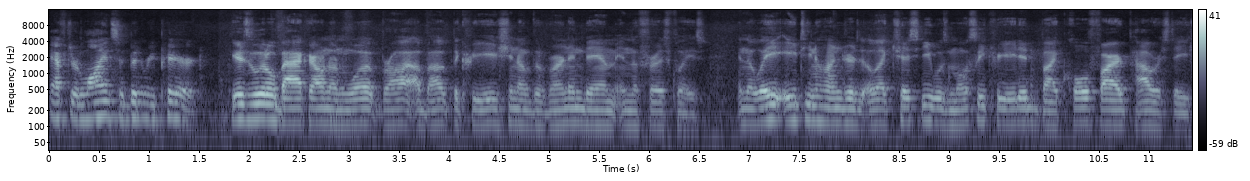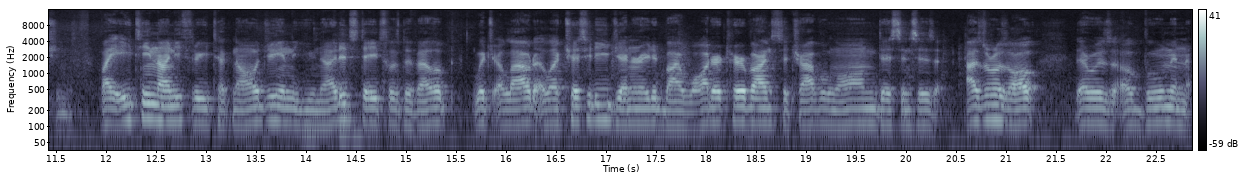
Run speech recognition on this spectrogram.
after lines had been repaired. Here's a little background on what brought about the creation of the Vernon Dam in the first place. In the late 1800s, electricity was mostly created by coal fired power stations. By 1893, technology in the United States was developed which allowed electricity generated by water turbines to travel long distances. As a result, there was a boom in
